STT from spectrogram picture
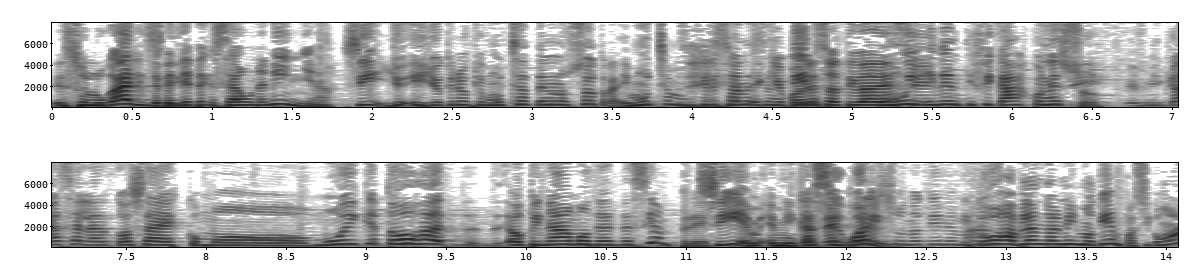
en su lugar, independiente que sea una niña. Sí, yo, y yo creo que muchas de nosotras y muchas mujeres van a que sentir por eso te iba a decir. muy identificadas con eso. En mi casa la cosa es como muy que todos opinábamos desde siempre. Sí, en, en mi casa igual. Y todos hablando al mismo tiempo, así como, ah,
